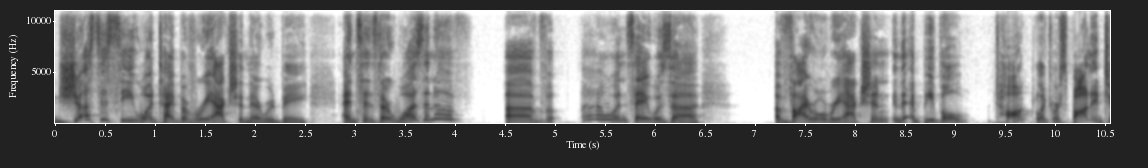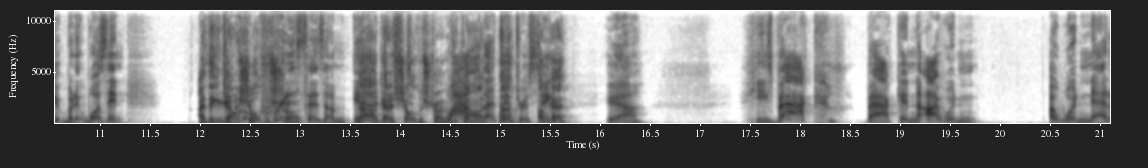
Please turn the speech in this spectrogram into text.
just to see what type of reaction there would be. And since there wasn't a of I wouldn't say it was a a viral reaction. People talked, like responded to, but it wasn't I think it got a shoulder shrug. criticism. No, I got a shoulder shrug. Wow, like, that's huh, interesting. okay. Yeah, he's back, back, and I wouldn't, I wouldn't at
